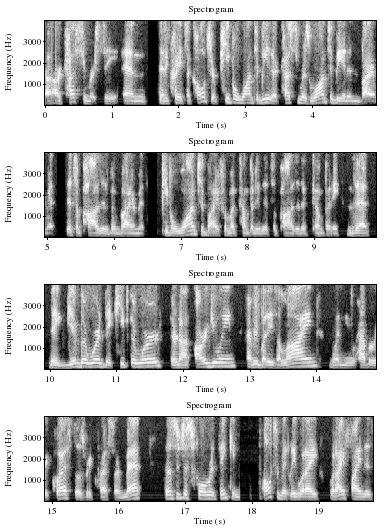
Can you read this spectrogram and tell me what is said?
uh, our customers see and that it creates a culture. People want to be there. Customers want to be in an environment that's a positive environment. People want to buy from a company that's a positive company, that they give their word, they keep their word. They're not arguing. Everybody's aligned. When you have a request, those requests are met. Those are just forward thinking ultimately what I what I find is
